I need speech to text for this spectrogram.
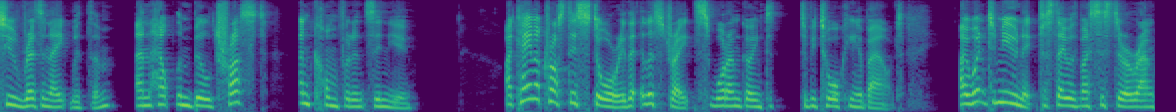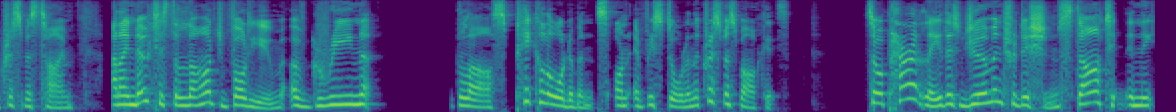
to resonate with them, and help them build trust and confidence in you. I came across this story that illustrates what I'm going to, to be talking about. I went to Munich to stay with my sister around Christmas time, and I noticed a large volume of green glass pickle ornaments on every stall in the Christmas markets. So apparently, this German tradition started in the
